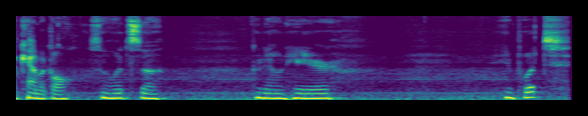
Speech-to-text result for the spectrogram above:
a chemical. So let's uh, go down here, input.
